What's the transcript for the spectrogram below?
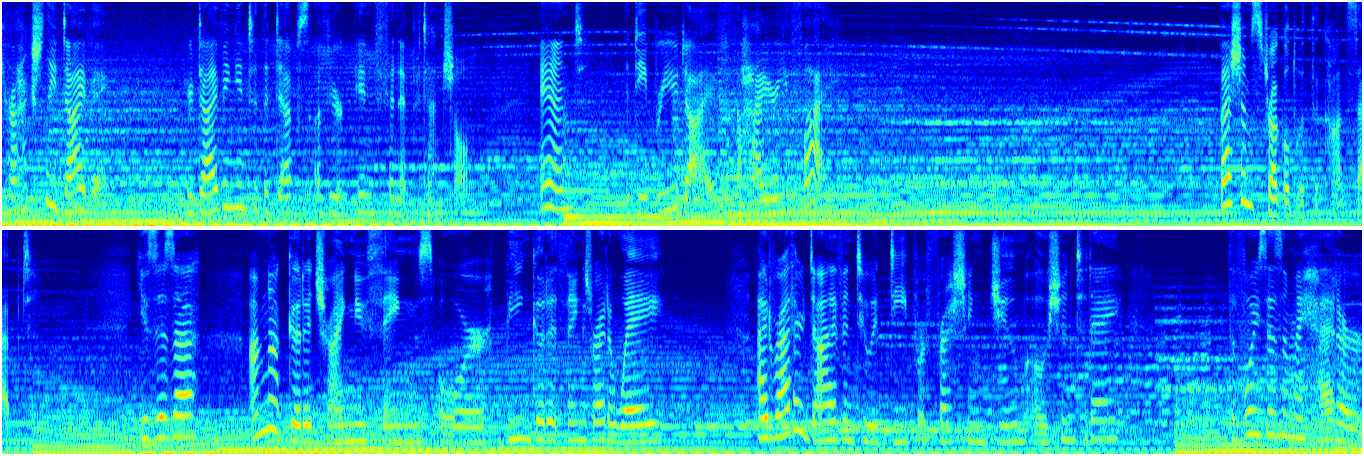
you're actually diving. You're diving into the depths of your infinite potential. And the deeper you dive, the higher you fly. Besham struggled with the concept. Yaziza, uh, I'm not good at trying new things or being good at things right away. I'd rather dive into a deep, refreshing Joom ocean today. The voices in my head are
